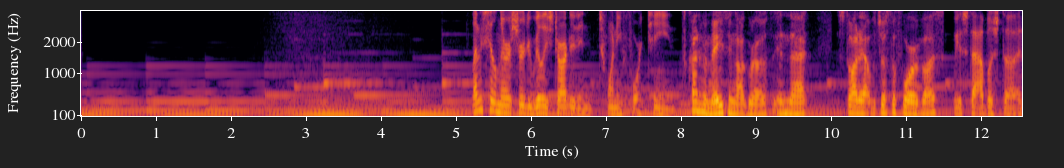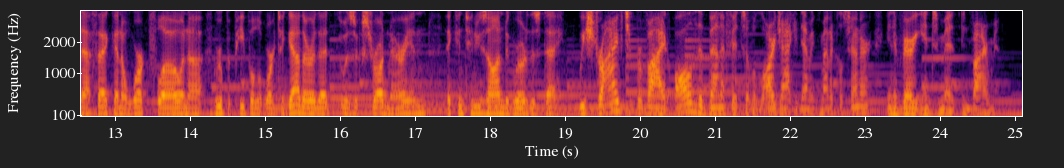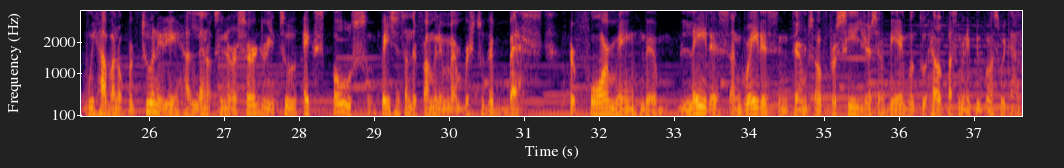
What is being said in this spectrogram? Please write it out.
Lenox Hill Neurosurgery really started in 2014. It's kind of amazing our growth in that it started out with just the four of us. We established uh, an ethic and a workflow and a group of people that work together that was extraordinary and it continues on to grow to this day. We strive to provide all of the benefits of a large academic medical center in a very intimate environment. We have an opportunity at Lenox Neurosurgery to expose patients and their family members to the best performing, the latest and greatest in terms of procedures and be able to help as many people as we can.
